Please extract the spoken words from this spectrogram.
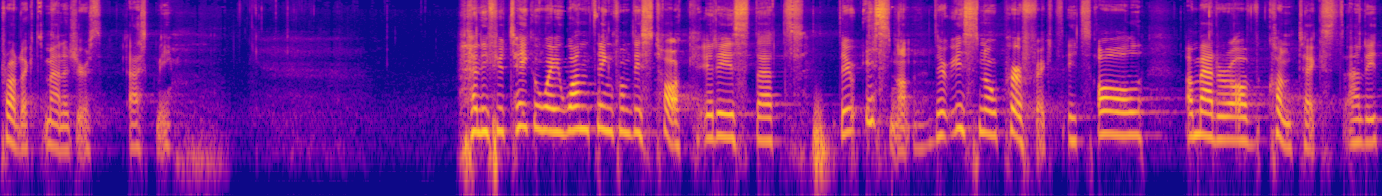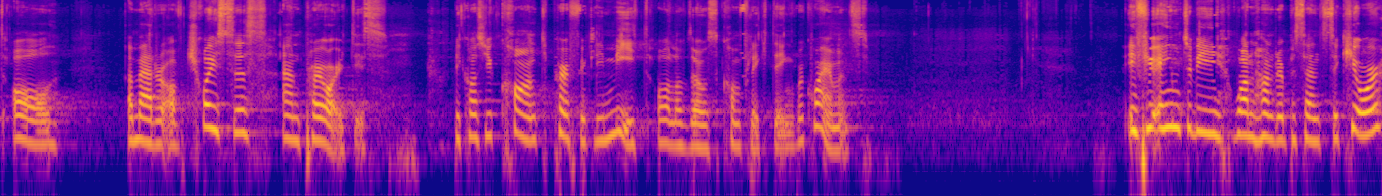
product managers ask me. And if you take away one thing from this talk, it is that there is none. There is no perfect. It's all a matter of context, and it's all a matter of choices and priorities, because you can't perfectly meet all of those conflicting requirements. If you aim to be 100% secure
